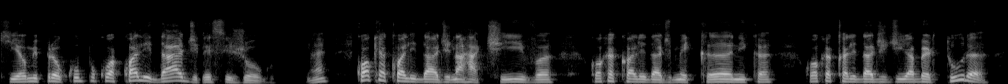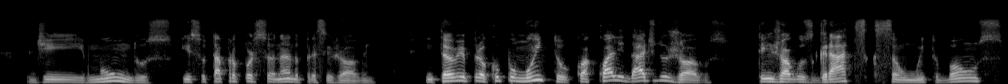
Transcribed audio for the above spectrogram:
que eu me preocupo com a qualidade desse jogo. Né? Qual que é a qualidade narrativa, qual é a qualidade mecânica, qual é a qualidade de abertura de mundos isso está proporcionando para esse jovem. Então eu me preocupo muito com a qualidade dos jogos. Tem jogos grátis que são muito bons,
